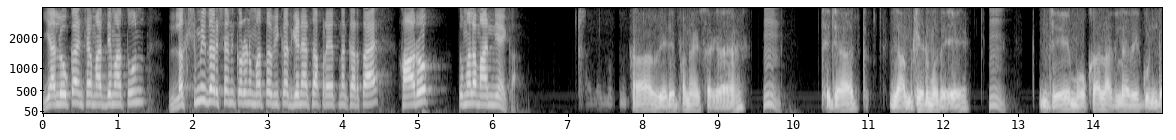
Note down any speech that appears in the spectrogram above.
या लोकांच्या माध्यमातून लक्ष्मी दर्शन करून मतं विकत घेण्याचा प्रयत्न करताय. हा आरोप तुम्हाला मान्य आहे का? हा वेडेपणा आहे सगळा. त्याच्यात जामखेडमध्ये हम्म. जे मोका लागणारे गुंड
